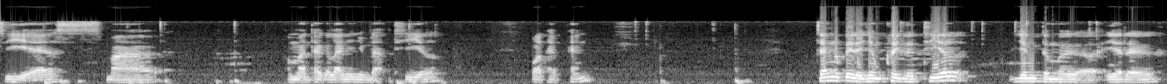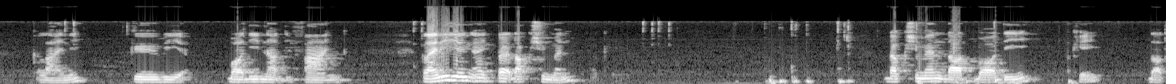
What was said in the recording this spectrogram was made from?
cs មកប្រហែលថាកន្លែងនេះខ្ញុំដាក់ til what happened ចឹងនៅពេលដែលខ្ញុំ click លើ til យើងទៅមើល error កន្លែងនេះគឺវា body not defined កន្លែងនេះយើងអាចប្រើ document document dot body អូខេ dot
